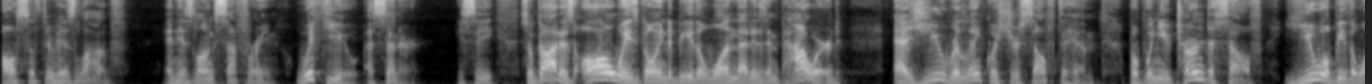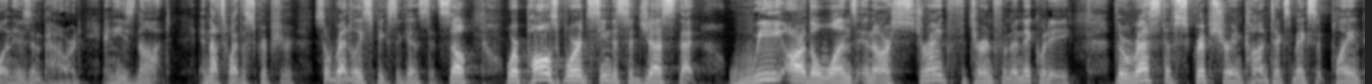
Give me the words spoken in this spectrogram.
also through his love and his long suffering with you, a sinner. You see? So God is always going to be the one that is empowered as you relinquish yourself to him. But when you turn to self, you will be the one who's empowered and he's not. And that's why the scripture so readily speaks against it. So, where Paul's words seem to suggest that we are the ones in our strength to turn from iniquity. The rest of scripture and context makes it plain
